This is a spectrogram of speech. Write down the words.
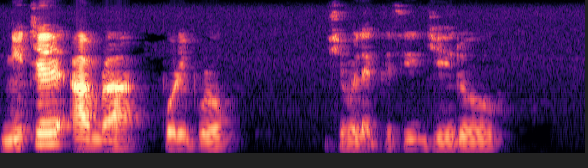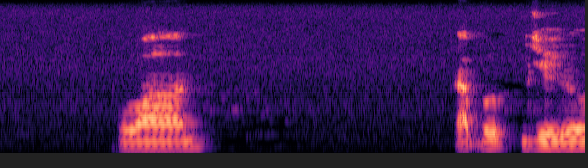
নিচে আমরা পরিপূরক হিসেবে লিখতেছি জিরো ওয়ান তারপর zero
